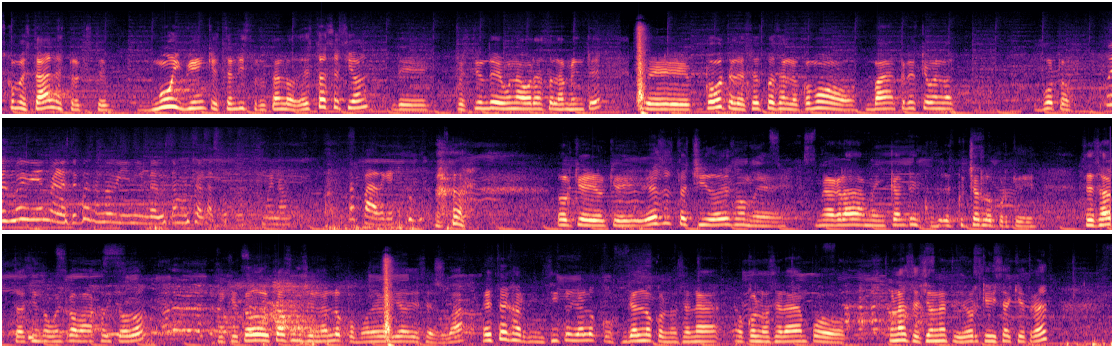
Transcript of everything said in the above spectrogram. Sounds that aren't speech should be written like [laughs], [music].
amigos? ¿Cómo están? Espero que estén muy bien, que estén disfrutando de esta sesión de cuestión de una hora solamente. Eh, ¿Cómo te la estás pasando? ¿Cómo va? ¿Crees que van las fotos? Pues muy bien, me la estoy pasando bien y me gustan mucho las fotos. Bueno, está padre. [laughs] Ok, ok, eso está chido, eso me, me agrada, me encanta escu- escucharlo porque se sabe que está haciendo buen trabajo y todo y que todo está funcionando como debería de ser, ¿va? Este jardincito ya lo, ya lo conocerán, lo conocerán por una sesión anterior que hice aquí atrás.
